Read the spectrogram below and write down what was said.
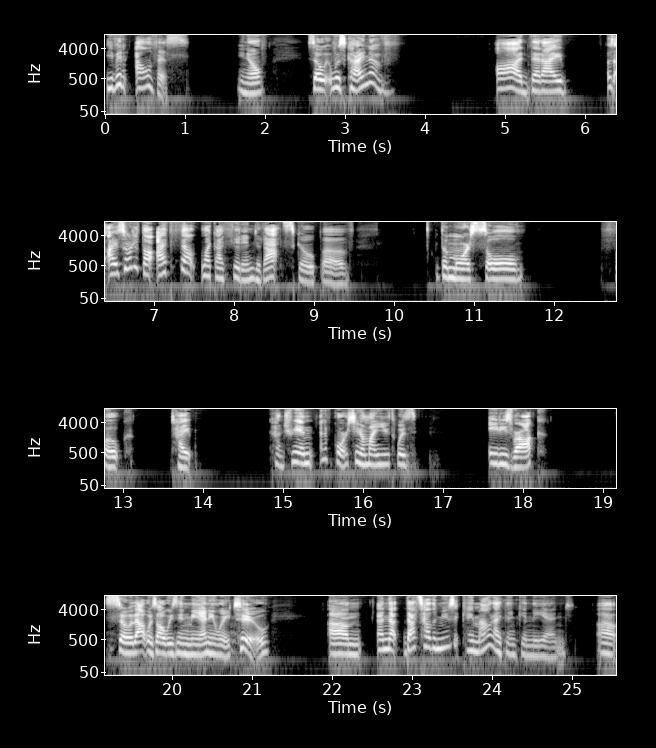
even Elvis, you know. So it was kind of odd that I, I sort of thought, I felt like I fit into that scope of the more soul folk type country. And, and of course, you know, my youth was 80s rock. So that was always in me anyway, too. Um, and that, that's how the music came out, I think, in the end. Uh,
